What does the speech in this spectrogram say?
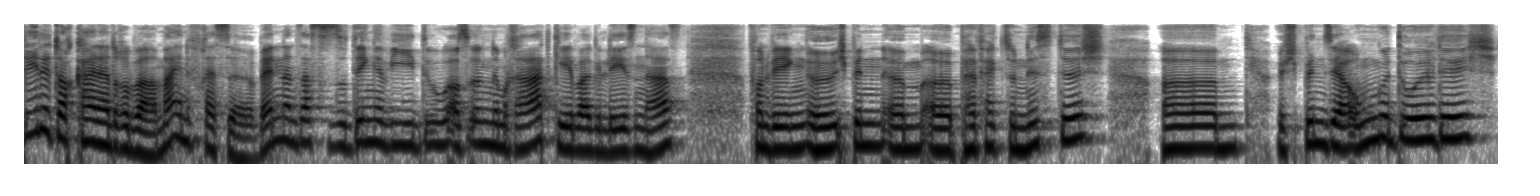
Redet doch keiner drüber, meine Fresse. Wenn, dann sagst du so Dinge, wie du aus irgendeinem Ratgeber gelesen hast, von wegen, äh, ich bin ähm, äh, perfektionistisch, ähm, ich bin sehr ungeduldig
